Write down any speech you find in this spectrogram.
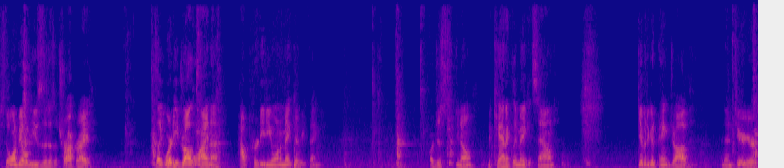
Still want to be able to use it as a truck, right? It's like where do you draw the line of how pretty do you want to make everything? Or just, you know, mechanically make it sound. Give it a good paint job, an interior.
